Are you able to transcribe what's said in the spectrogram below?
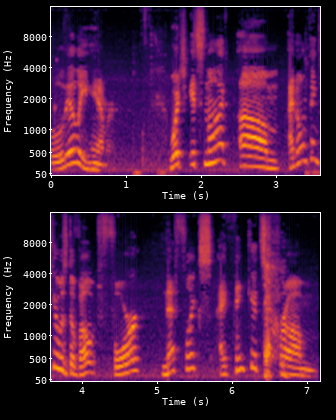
Lilyhammer, which it's not. Um, I don't think it was developed for Netflix. I think it's from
